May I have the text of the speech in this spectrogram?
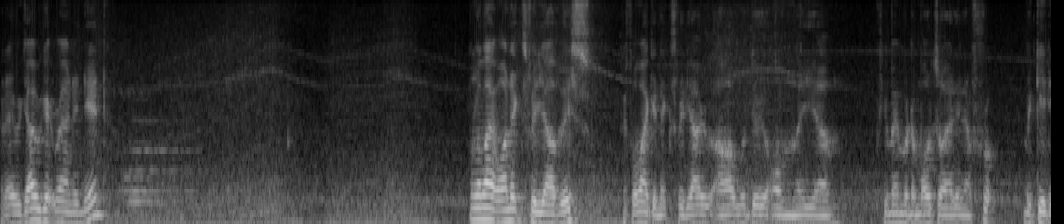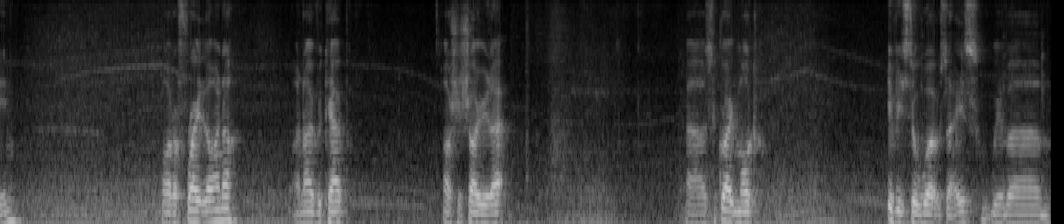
There we go, we get round in the end. When I make my next video of this, if I make a next video, I will do it on the, um, if you remember the mods I had in the beginning, had a Freightliner, an overcab, I should show you that. Uh, it's a great mod, if it still works, that is, with um,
